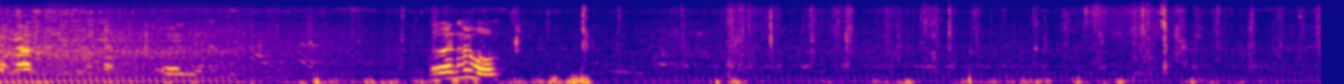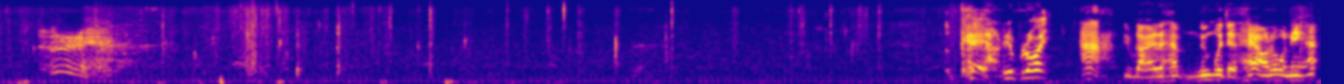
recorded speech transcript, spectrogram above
นะครับเออ เออนะครับผมโอเคเรียบร้อย อะเรียบร้อยนะครับ นึกว่าจะแห้วนะวันนี้ฮะ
